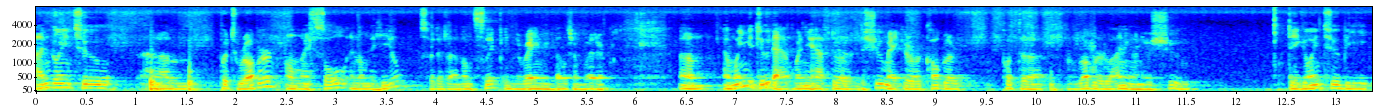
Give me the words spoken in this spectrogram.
I'm going to um, put rubber on my sole and on the heel so that I don't slip in the rainy Belgian weather. Um, and when you do that, when you have the, the shoemaker or cobbler put the rubber lining on your shoe, they're going to be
